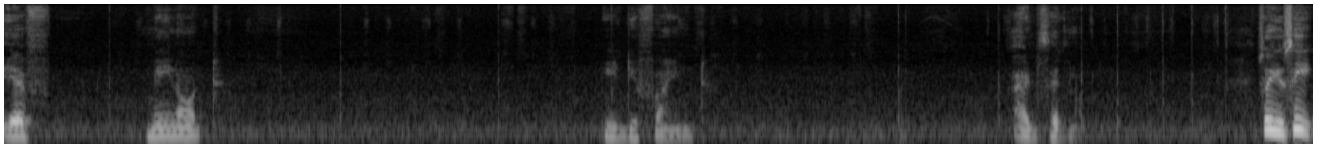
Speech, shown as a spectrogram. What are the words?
f may not be defined at z naught. So you see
